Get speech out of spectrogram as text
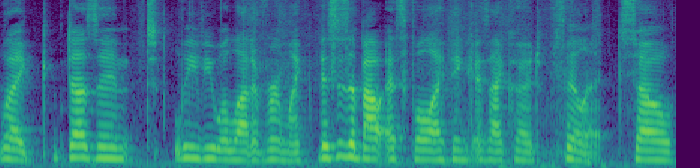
like doesn't leave you a lot of room. Like this is about as full I think as I could fill it. So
